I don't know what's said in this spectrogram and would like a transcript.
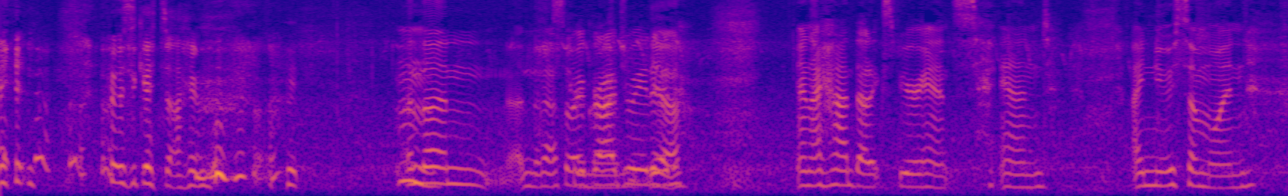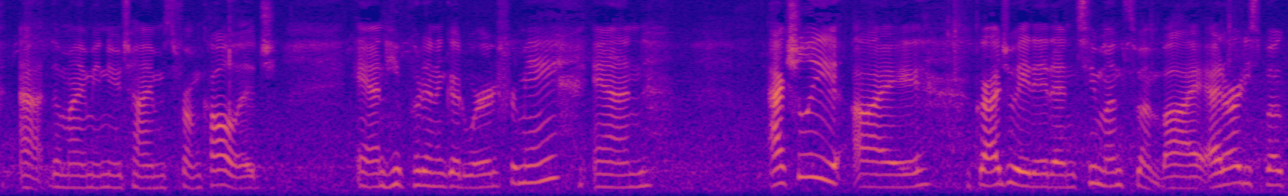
it was a good time. And mm. then and then after So I graduated Yeah. and I had that experience and I knew someone at the Miami New Times from college and he put in a good word for me and actually I graduated and 2 months went by. I'd already spoke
